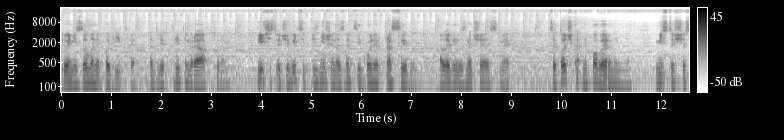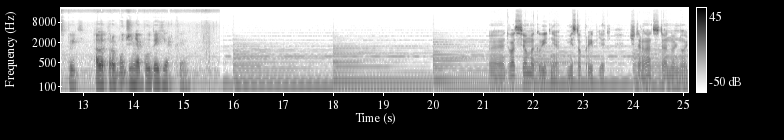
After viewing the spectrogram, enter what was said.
іонізоване повітря над відкритим реактором. Більшість очевидців пізніше назве цей колір красивим, але він означає смерть. Це точка неповернення. Місто ще спить, але пробудження буде гірким. Е, 27 квітня, місто Прип'ять, 14.00.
